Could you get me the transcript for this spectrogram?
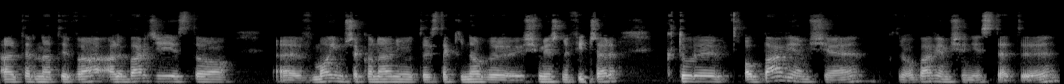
alternatywa, ale bardziej jest to e, w moim przekonaniu to jest taki nowy, śmieszny feature, który obawiam się, który obawiam się niestety,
